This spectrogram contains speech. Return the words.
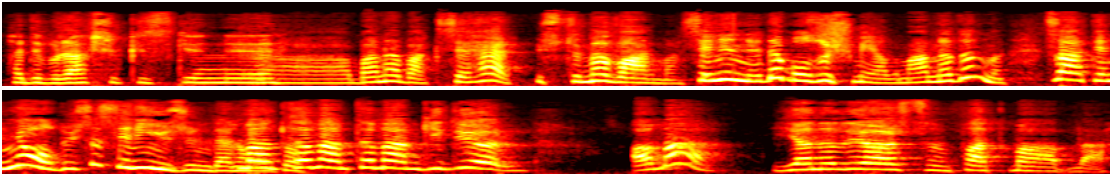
Hadi bırak şu küskünlüğü. Aa, bana bak Seher üstüme varma. Seninle de bozuşmayalım anladın mı? Zaten ne olduysa senin yüzünden Tamam oldu. tamam tamam gidiyorum. Ama yanılıyorsun Fatma abla.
